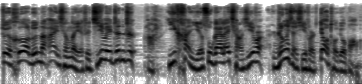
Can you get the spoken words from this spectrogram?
对何鄂伦的爱情呢，也是极为真挚啊。一看野速该来抢媳妇儿，扔下媳妇儿，掉头就跑，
